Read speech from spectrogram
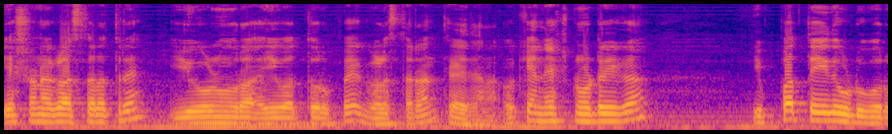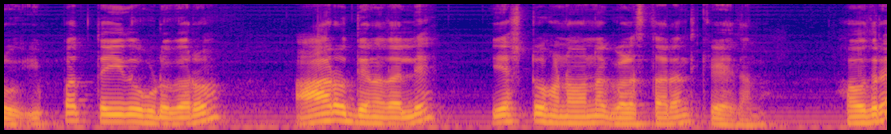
ಎಷ್ಟು ಹಣ ಗಳಿಸ್ತಾರತ್ರೆ ಏಳ್ನೂರ ಐವತ್ತು ರೂಪಾಯಿ ಗಳಿಸ್ತಾರೆ ಅಂತ ಹೇಳಿದಾನೆ. ಓಕೆ ನೆಕ್ಸ್ಟ್ ನೋಡ್ರಿ ಈಗ. ಇಪ್ಪತ್ತೈದು ಹುಡುಗರು ಇಪ್ಪತ್ತೈದು ಹುಡುಗರು ಆರು ದಿನದಲ್ಲಿ ಎಷ್ಟು ಹಣವನ್ನು ಗಳಿಸ್ತಾರೆ ಅಂತ ಕೇಳಿದಾನೆ. ಹೌದ್ರಿ?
